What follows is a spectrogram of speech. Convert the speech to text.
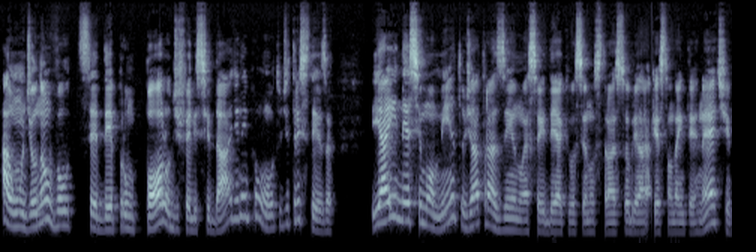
aonde eu não vou ceder para um polo de felicidade nem para um outro de tristeza. E aí, nesse momento, já trazendo essa ideia que você nos traz sobre a questão da internet,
